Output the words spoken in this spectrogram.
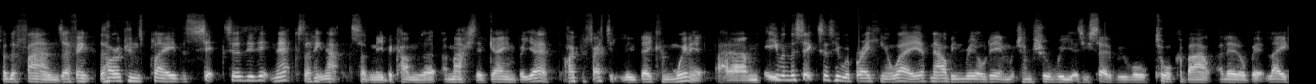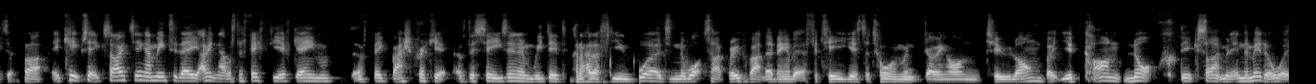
for the fans. I think the Hurricanes play the Sixers, is it next? I think that suddenly becomes a, a massive game. But yeah, hypothetically, they can win it. Um, even the Sixers who were breaking away have now been reeled in, which I'm sure we, as you said, we will talk about a little bit later. But it keeps it exciting. I mean, today, I think that was the 50th game of, Big Bash cricket of the season. And we did kind of had a few words in the WhatsApp group about there being a bit of fatigue as the tournament going on too long. But you can't knock the excitement in the middle.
